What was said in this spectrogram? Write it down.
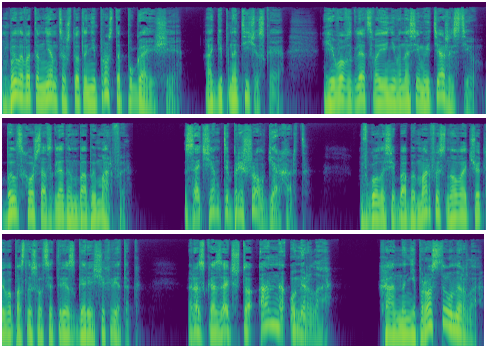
Было в этом немце что-то не просто пугающее, а гипнотическое. Его взгляд своей невыносимой тяжестью был схож со взглядом бабы Марфы. «Зачем ты пришел, Герхард?» В голосе бабы Марфы снова отчетливо послышался треск горящих веток. Рассказать, что Анна умерла? Ханна не просто умерла,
